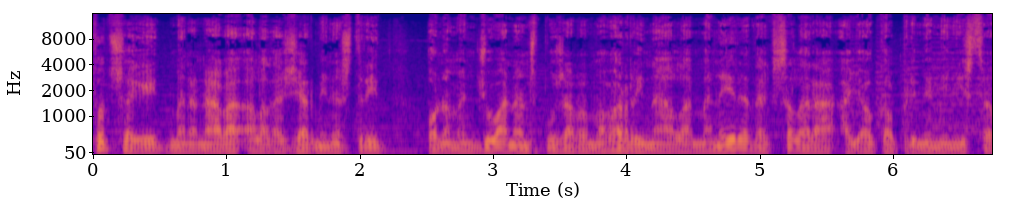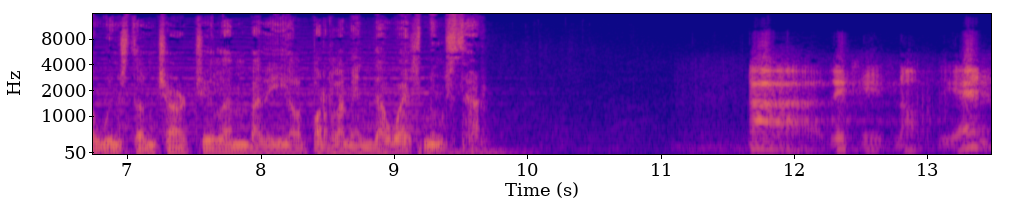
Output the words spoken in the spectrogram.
Tot seguit me n'anava a la de Germin Street, on amb en Joan ens posàvem a barrinar la manera d'accelerar allò que el primer ministre Winston Churchill em va dir al Parlament de Westminster. Ah, this is not the end.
